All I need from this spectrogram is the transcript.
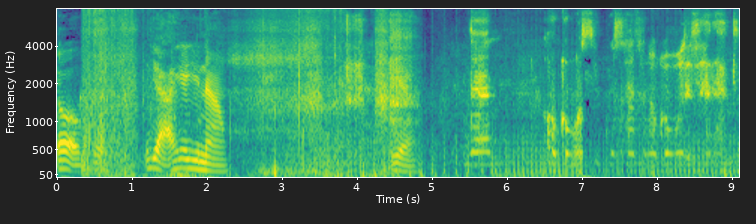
Oh, good. Yeah, I hear you now. Yeah. Then said, and that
